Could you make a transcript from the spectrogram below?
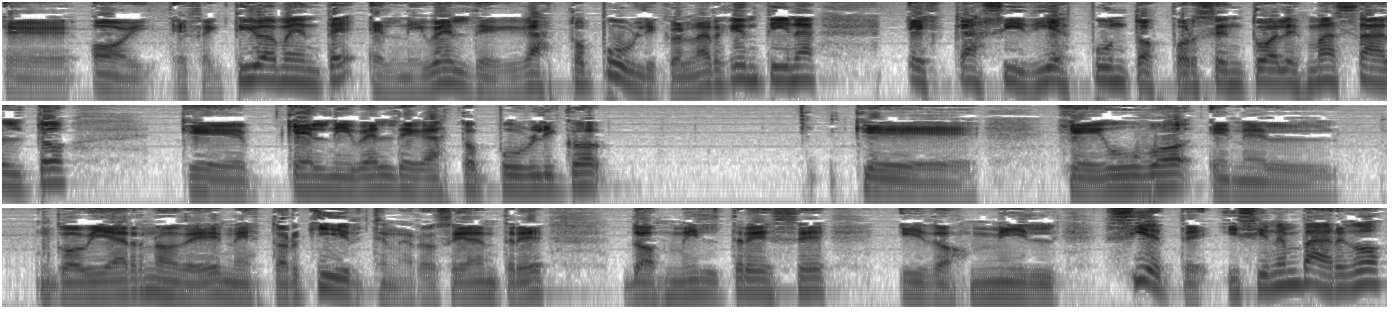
eh, hoy. Efectivamente, el nivel de gasto público en la Argentina es casi 10 puntos porcentuales más alto que, que el nivel de gasto público que, que hubo en el gobierno de Néstor Kirchner, o sea, entre 2013 y 2007. Y sin embargo,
